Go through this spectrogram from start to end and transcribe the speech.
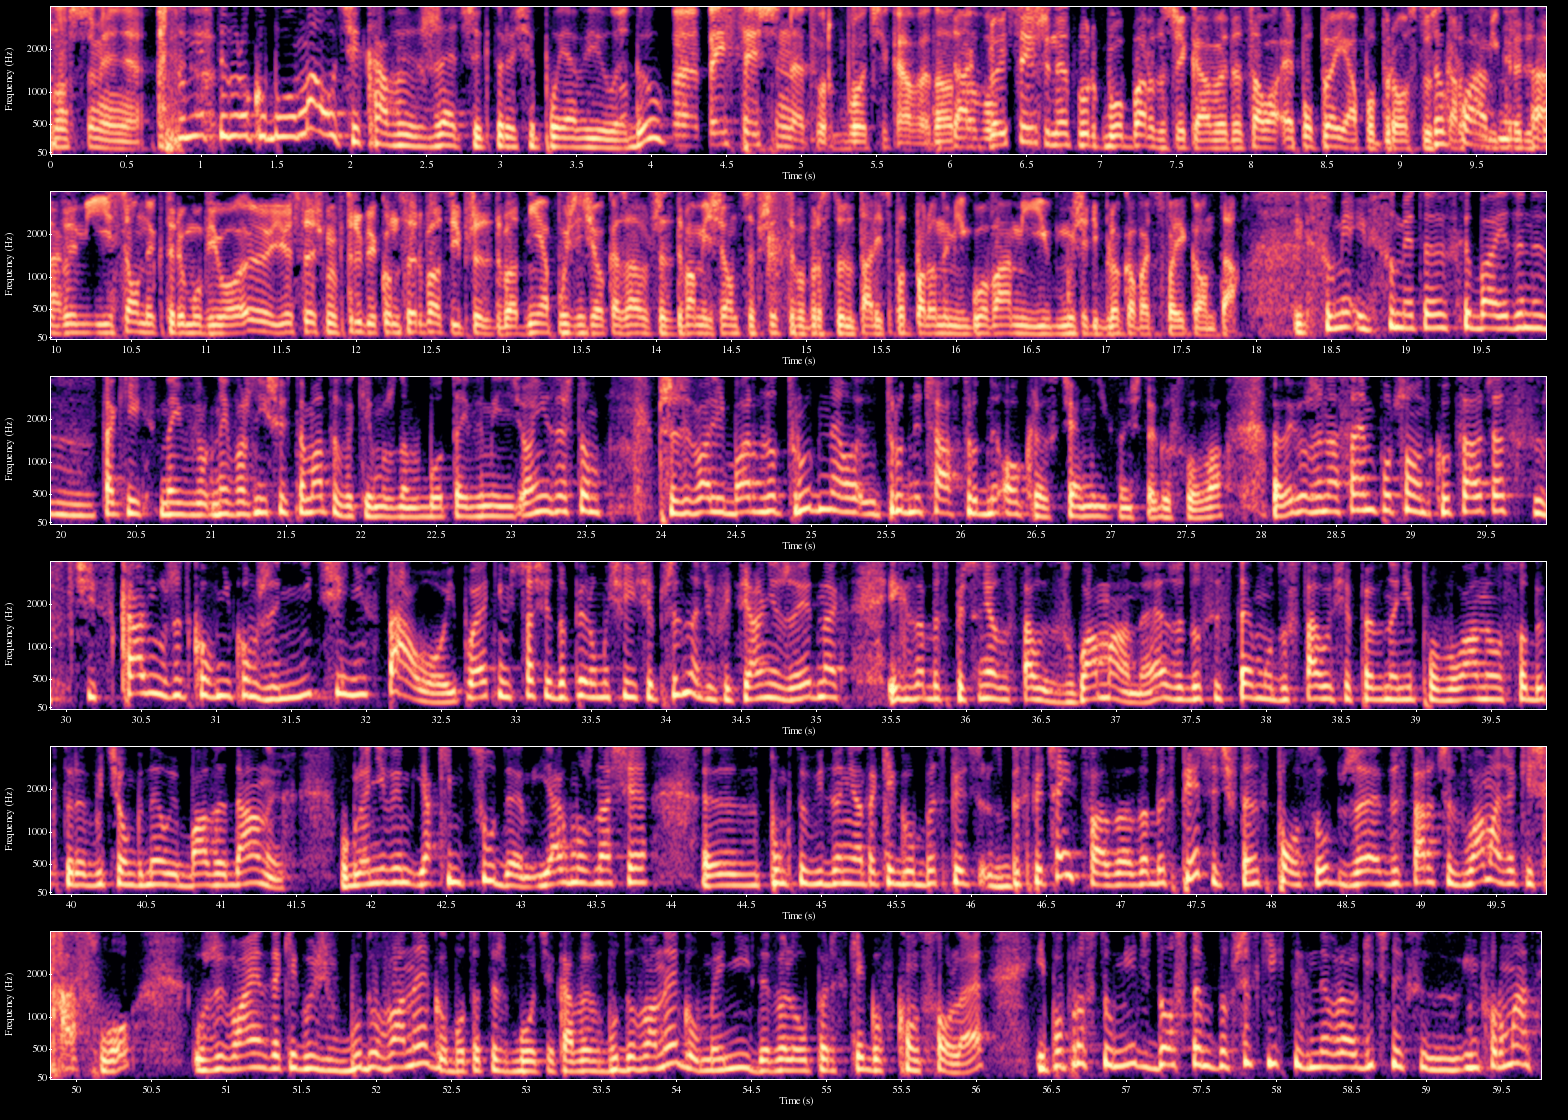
No w sumie nie. W sumie w tym roku było mało ciekawych rzeczy, które się pojawiły. Był PlayStation Network było ciekawe. No, Tak. PlayStation Network było bardzo ciekawe, ta cała epopeja po prostu z Dokładnie, kartami kredytowymi i Sony, które mówiło, Ej, jesteśmy w trybie konserwacji przez dwa dni, a później się okazało, że przez dwa miesiące wszyscy po prostu latali z podpalonymi głowami i musieli blokować swoje konta. I w sumie, i w sumie to jest chyba jedyny z takich naj, najważniejszych tematów, jakie można by było tutaj wymienić. Oni zresztą przeżywali bardzo trudny, trudny czas, trudny okres, chciałem uniknąć tego słowa, dlatego że na samym początku cały czas wciskali użytkownikom, że nic się nie stało i po jakimś czasie dopiero musieli się przyznać oficjalnie, że jednak ich zabezpieczenia zostały złamane, że do systemu dostały się pewne niepowołane osoby, które wyciągnęły bazę danych. W ogóle nie wiem jakim cudem i jak można się e, z punktu widzenia takiego bezpiecz bezpieczeństwa za zabezpieczyć w ten sposób, że wystarczy złamać jakieś hasło, używając jakiegoś wbudowanego, bo to też było ciekawe, wbudowanego menu deweloperskiego w konsolę i po prostu mieć dostęp do wszystkich tych newralgicznych z-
